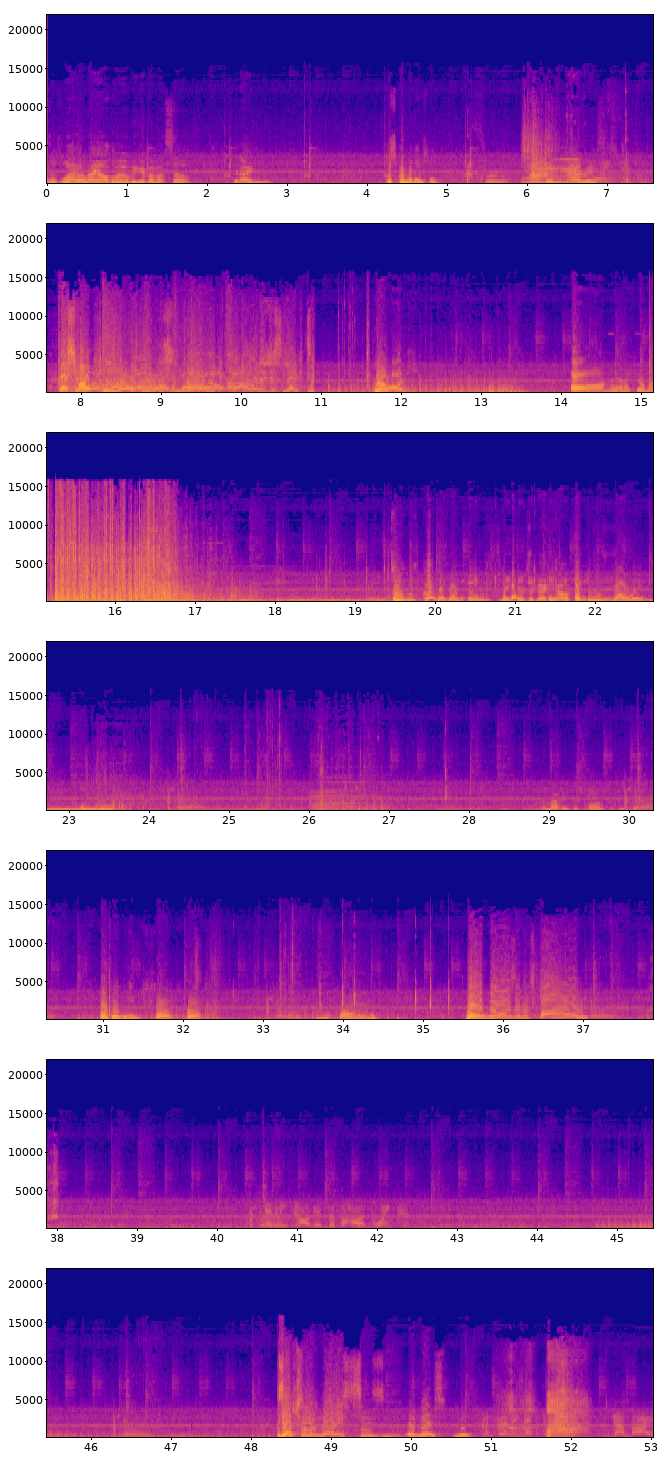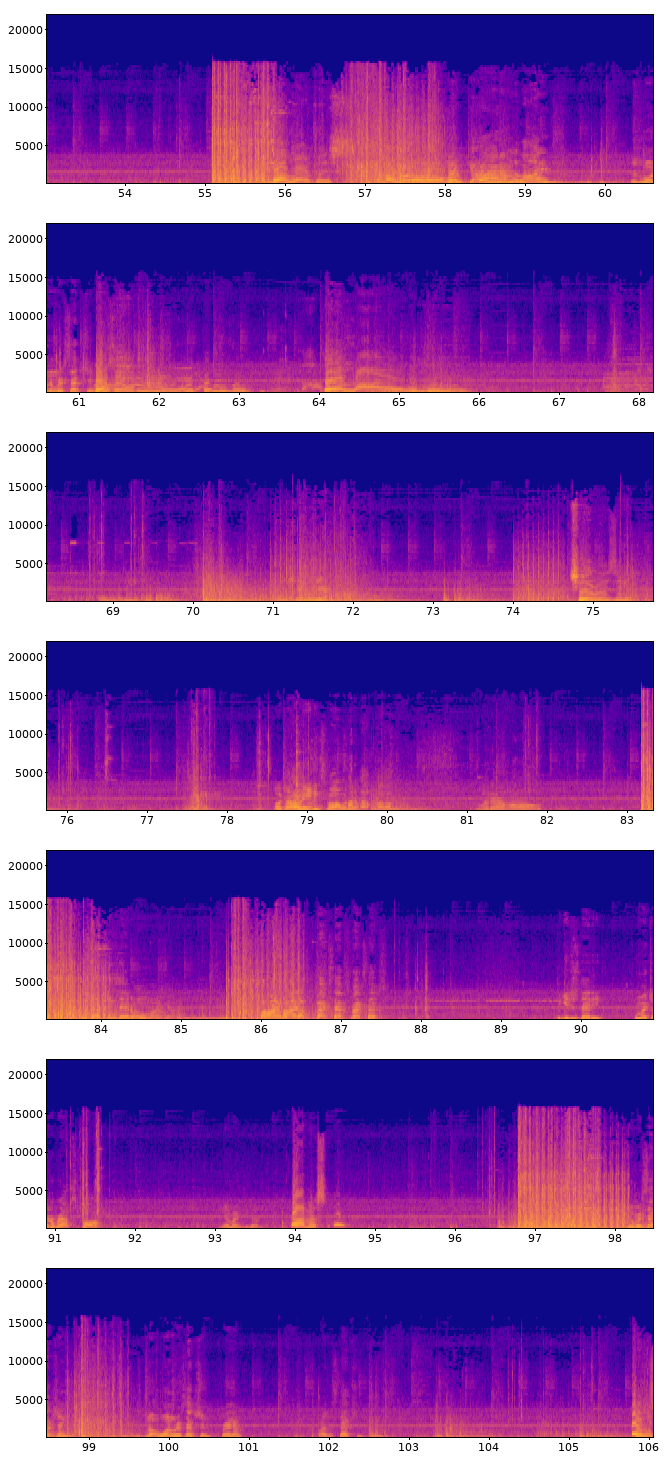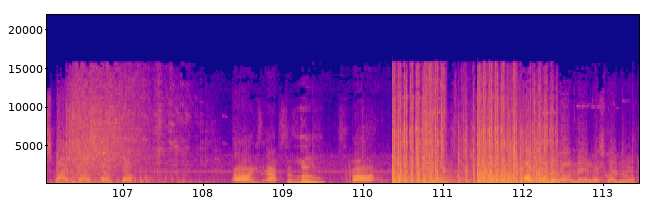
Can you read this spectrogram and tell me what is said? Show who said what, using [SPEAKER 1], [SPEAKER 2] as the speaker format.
[SPEAKER 1] finish
[SPEAKER 2] Why
[SPEAKER 1] you,
[SPEAKER 2] am. I all the way over here by myself? What did I do?
[SPEAKER 1] Discrimination.
[SPEAKER 2] For real. Being mad racist.
[SPEAKER 3] That's it.
[SPEAKER 1] Uh, we go, we go, we go.
[SPEAKER 3] I, I would've just left.
[SPEAKER 1] Yo, Arch. Oh man, I killed myself. Jesus Christ, that guy's aimed.
[SPEAKER 2] I think there's a guy
[SPEAKER 1] I
[SPEAKER 2] couching.
[SPEAKER 1] can
[SPEAKER 2] I
[SPEAKER 1] just
[SPEAKER 2] think.
[SPEAKER 1] saw it.
[SPEAKER 2] I'm rapping for spawn for Peachy.
[SPEAKER 1] That guy's aim sucks, bro.
[SPEAKER 3] Red doors on a five.
[SPEAKER 4] Enemy targets at the hard point.
[SPEAKER 3] It's absolute nice, Izzy. A uh, nice. Yeah.
[SPEAKER 4] Confirming next target. Stand by.
[SPEAKER 3] I love this.
[SPEAKER 2] Oh my god, I'm alive! There's one in reception.
[SPEAKER 3] They're alive. Woohoo!
[SPEAKER 2] Holy. On the chandelier.
[SPEAKER 3] Chill, Izzy.
[SPEAKER 2] Oh, it's on oh, a mating spot. What's up? Oh.
[SPEAKER 5] What a hoe!
[SPEAKER 2] Reception dead. Oh my god. Behind, behind, up, back steps, back steps. I think he just deadied. He might try to wrap spa. Never mind, he got him.
[SPEAKER 3] Thomas. Uh,
[SPEAKER 2] Two reception? Not one reception right now. By the statue.
[SPEAKER 3] hey, he spot, spot, spot, spot.
[SPEAKER 5] Oh, he's absolute spot.
[SPEAKER 3] I'll count it on, man. Let's go new.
